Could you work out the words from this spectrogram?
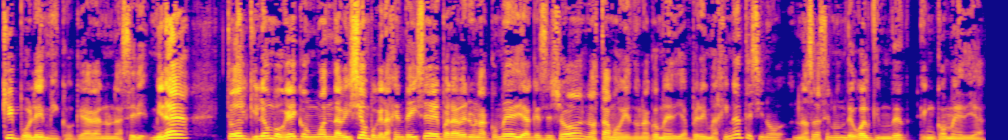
Qué polémico que hagan una serie. Mirá todo el quilombo que hay con WandaVision, porque la gente dice, eh, para ver una comedia, qué sé yo, no estamos viendo una comedia. Pero imagínate si no, nos hacen un The Walking Dead en comedia.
